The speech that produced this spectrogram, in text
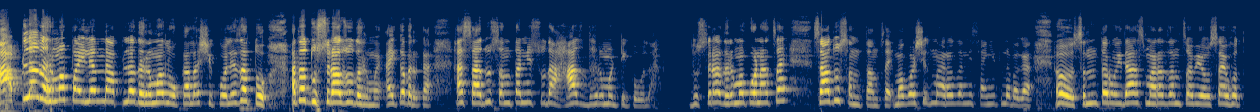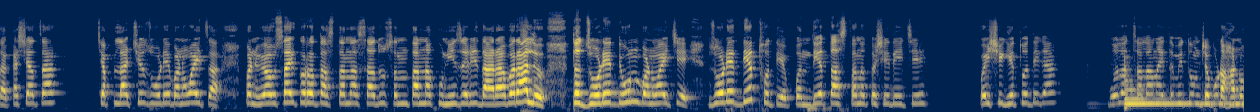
आपला धर्म पहिल्यांदा आपला धर्म लोकाला शिकवला जातो. आता दुसरा जो धर्म आहे ऐका बरं का हा साधू संतांनी सुद्धा हाच धर्म टिकवला. दुसरा धर्म कोणाचा आहे? साधू संतांचा आहे. मग महाराजांनी सांगितलं बघा. हो संत रोहिदास महाराजांचा व्यवसाय होता. कशाचा? चपलाचे जोडे बनवायचा. पण व्यवसाय करत असताना साधू संतांना कुणी जरी दारावर आलं तर जोडे देऊन बनवायचे. जोडे देत होते पण देत असताना कसे द्यायचे? पैसे घेत होते का? बोला चला नाही तर मी तुमच्यापुढे हाणू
